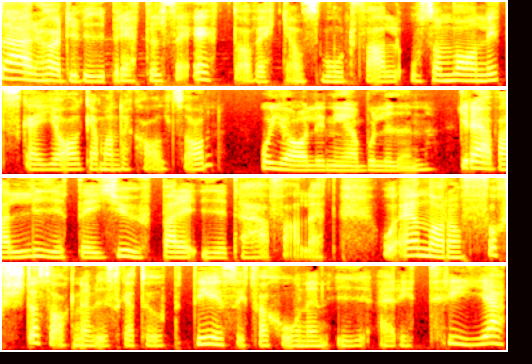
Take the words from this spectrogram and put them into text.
Där hörde vi berättelse ett av veckans mordfall och som vanligt ska jag, Amanda Karlsson och jag, Linnea Bolin gräva lite djupare i det här fallet. Och en av de första sakerna vi ska ta upp det är situationen i Eritrea.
